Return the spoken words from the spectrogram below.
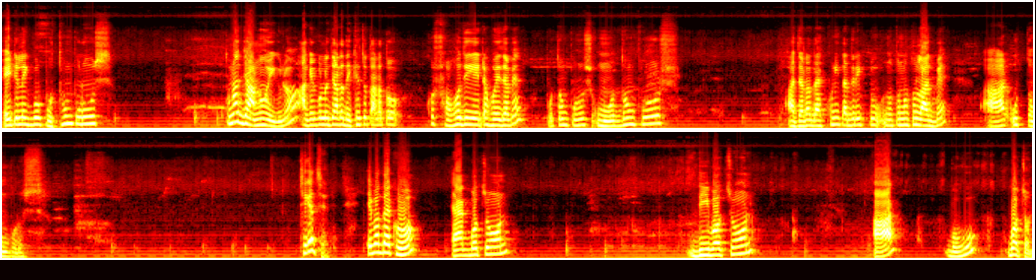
এইটা লিখব প্রথম পুরুষ। তোমরা জানো এগুলো। আগেরগুলো যারা দেখেছ, তারা তো খুব সহজেই এটা হয়ে যাবে। প্রথম পুরুষ, মধ্যম পুরুষ। আর যারা দেখনি, তাদের একটু নতুন নতুন লাগবে। আর উত্তম পুরুষ। ঠিক আছে? এবার দেখো, এক বচন দ্বিবচন আর বহু বচন।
